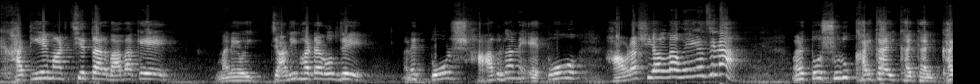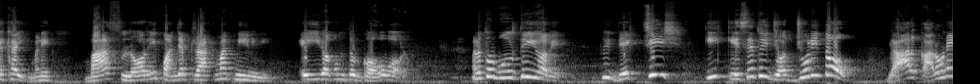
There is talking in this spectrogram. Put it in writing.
খাটিয়ে মারছে তার বাবাকে মানে ওই চালি ফাটা রোদ্রে মানে তোর সাত গান এত হাওড়া শিয়ালদা হয়ে গেছে না? মানে তোর শুধু খাই খাই খাই খাই খাই খাই মানে বাস, লরি, পাঞ্জাব ট্রাক মাক নিয়ে নিবি এই রকম তোর গহবর। মানে তোর বলতেই হবে, তুই দেখছিস কি কেসে তুই জর্জরিত? যার কারণে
